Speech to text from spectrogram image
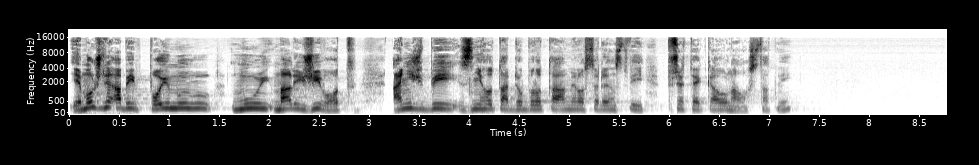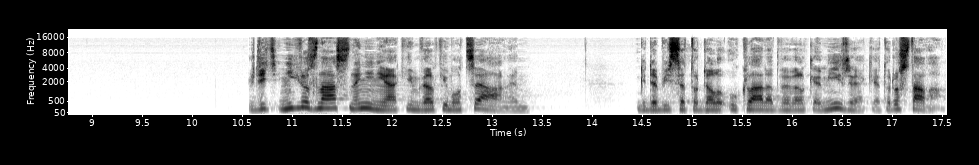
je možné, aby pojmul můj malý život, aniž by z něho ta dobrota a milosrdenství přetékalo na ostatní? Vždyť nikdo z nás není nějakým velkým oceánem, kde by se to dalo ukládat ve velké míře, jak je to dostáváme.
